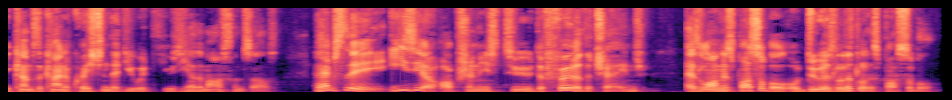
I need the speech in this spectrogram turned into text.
Becomes the kind of question that you would you would hear them ask themselves. Perhaps the easier option is to defer the change as long as possible or do as little as possible.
